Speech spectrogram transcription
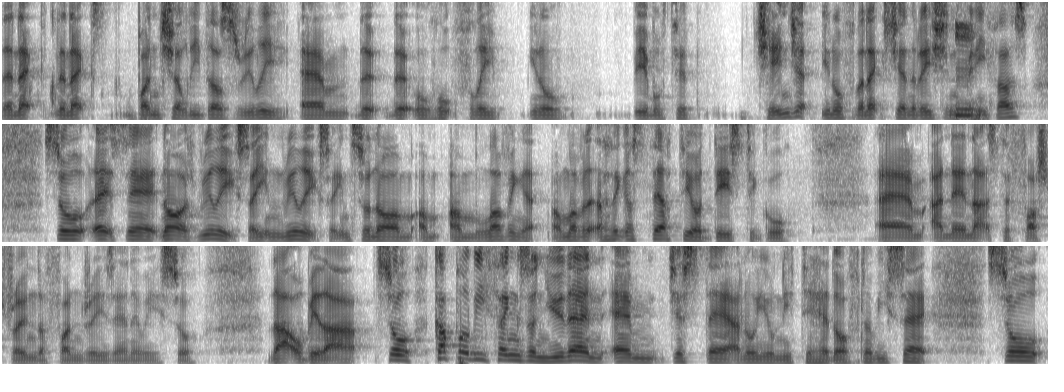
the next the next bunch of leaders really um, that that will hopefully you know be able to change it. You know, for the next generation beneath us. So it's uh, no, it's really exciting, really exciting. So no, I'm I'm, I'm loving it. I'm loving it. I think there's thirty odd days to go. Um, and then that's the first round of fundraise anyway. So that'll be that. So a couple of wee things on you then. Um, just uh, I know you'll need to head off in a wee sec. So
